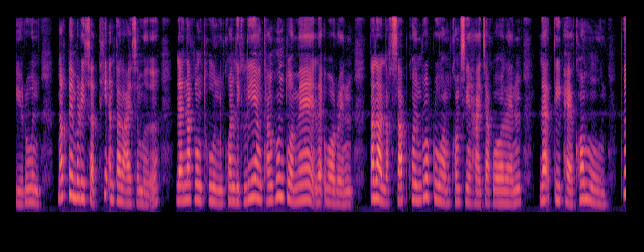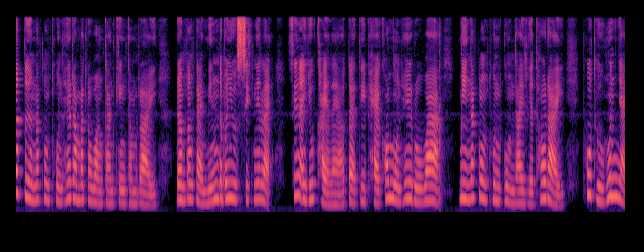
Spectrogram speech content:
กี่รุ่น มักเป็นบริษัทที่อันตรายเสมอ และนักลงทุนควรหลีกเลี่ยงทั้งหุ้นตัวแม่และวอร์เรนต์ตลาดหลักทรัพย์ควรรวบรวมความเสียหายจากวอร์เรนต์และตีแผ่ข้อมูล เพื่อเตือนนักลงทุนให้ระมัดระวังการเก็งกำไร เริ่มตั้งแต่ Mint W6 นี่แหละ สิ้นอายุไขแล้วแต่ตีแผ่ข้อมูลให้รู้ว่า มีนักลงทุนกลุ่มใดเหลือเท่าไหร่ ผู้ถือหุ้นใหญ่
